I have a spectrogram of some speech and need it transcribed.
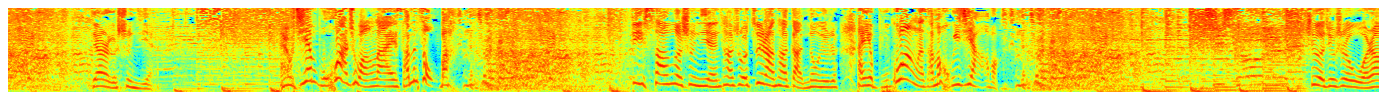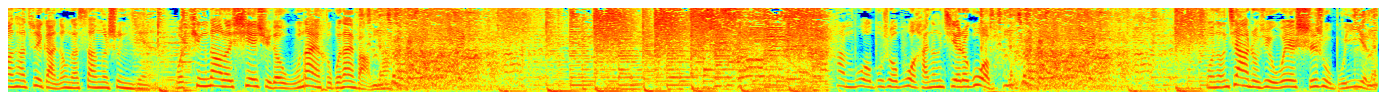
第二个瞬间，哎，我今天不化妆了，哎，咱们走吧。第三个瞬间，他说最让他感动就是，哎呀，不逛了，咱们回家吧。这就是我让他最感动的三个瞬间，我听到了些许的无奈和不耐烦呢。看破不说破，还能接着过吧？我能嫁出去，我也实属不易了。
